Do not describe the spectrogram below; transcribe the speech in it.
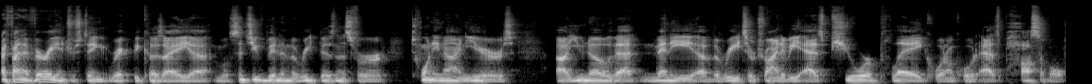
I find that very interesting, Ric, because I, uh, well, since you've been in the REIT business for 29 years, uh, you know that many of the REITs are trying to be as pure play, quote unquote, as possible.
